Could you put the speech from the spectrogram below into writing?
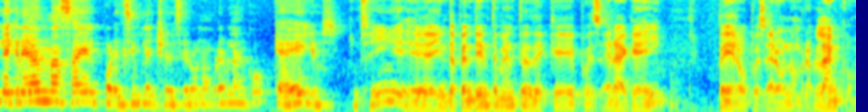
le crean más a él por el simple hecho de ser un hombre blanco que a ellos. Sí, eh, independientemente de que pues era gay, pero pues era un hombre blanco.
